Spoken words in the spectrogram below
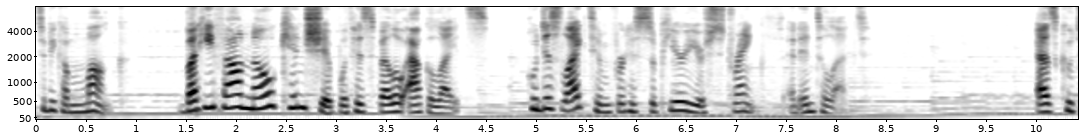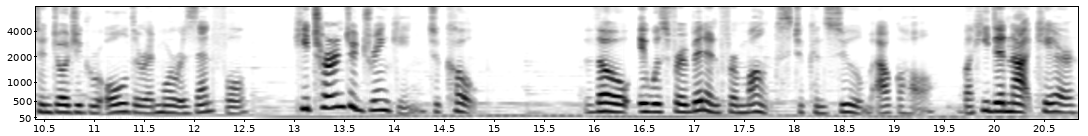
to become a monk. But he found no kinship with his fellow acolytes, who disliked him for his superior strength and intellect. As Shutendoji grew older and more resentful, he turned to drinking to cope though it was forbidden for monks to consume alcohol. But he did not care,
